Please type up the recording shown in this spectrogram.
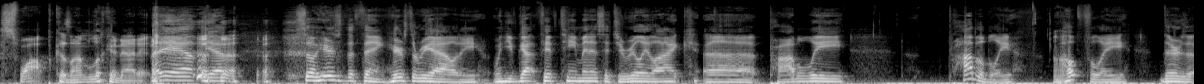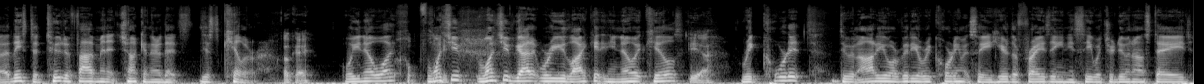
Swap because I'm looking at it. yeah, yeah. So here's the thing. Here's the reality. When you've got 15 minutes that you really like, uh, probably, probably, Uh-huh. hopefully, there's a, at least a two to five minute chunk in there that's just killer. Okay. Well, you know what? Hopefully. Once you once you've got it where you like it and you know it kills, Yeah. Record it, do an audio or video recording of it so you hear the phrasing and you see what you're doing on stage.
